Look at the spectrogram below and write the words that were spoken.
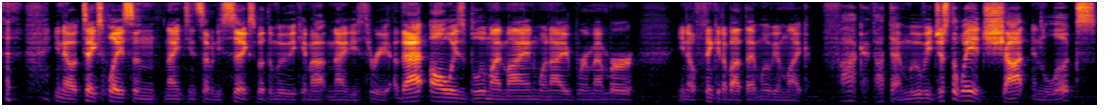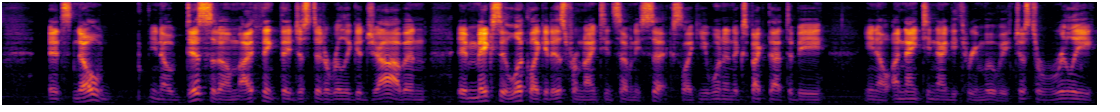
you know, it takes place in 1976, but the movie came out in '93. That always blew my mind when I remember, you know, thinking about that movie. I'm like, fuck, I thought that movie, just the way it's shot and looks, it's no, you know, diss at them. I think they just did a really good job, and it makes it look like it is from 1976. Like you wouldn't expect that to be, you know, a 1993 movie. Just a really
